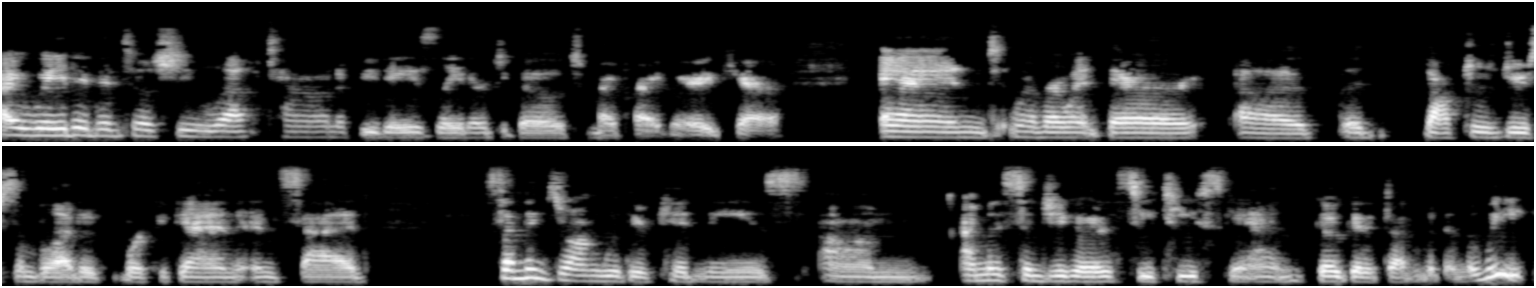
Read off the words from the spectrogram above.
I waited until she left town a few days later to go to my primary care. And whenever I went there, uh, the doctor drew some blood at work again and said, Something's wrong with your kidneys. Um, I'm going to send you go to CT scan, go get it done within the week.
